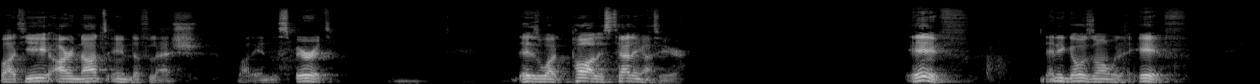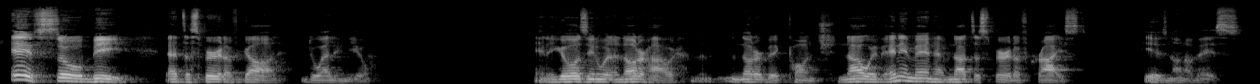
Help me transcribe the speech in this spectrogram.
But ye are not in the flesh, but in the Spirit. This is what Paul is telling us here. If, then he goes on with it, if, if so be that the Spirit of God dwell in you. And he goes in with another how, another big punch. Now, if any man have not the Spirit of Christ, he is none of his.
